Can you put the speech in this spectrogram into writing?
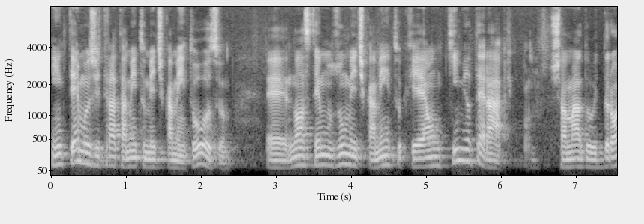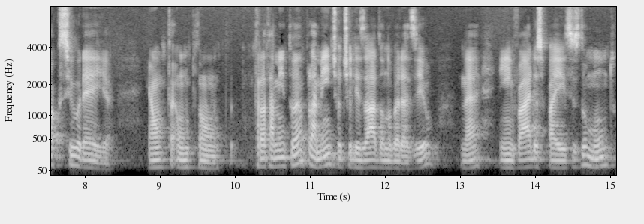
Em termos de tratamento medicamentoso, é, nós temos um medicamento que é um quimioterápico chamado hidroxiureia. É um, um, um tratamento amplamente utilizado no Brasil, né, em vários países do mundo.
